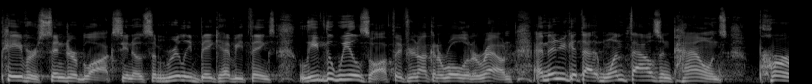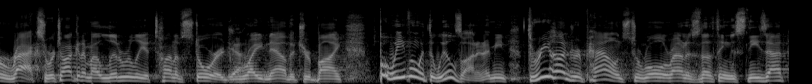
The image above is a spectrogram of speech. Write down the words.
pavers, cinder blocks, you know, some really big heavy things, leave the wheels off if you're not going to roll it around. And then you get that 1,000 pounds per rack. So we're talking about literally a ton of storage Yeah. right now that you're buying. But even with the wheels on it, I mean, 300 pounds to roll around is nothing to sneeze at.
